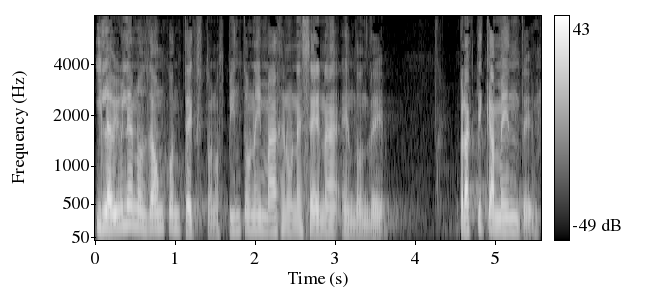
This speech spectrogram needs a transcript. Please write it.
y la Biblia nos da un contexto, nos pinta una imagen, una escena en donde prácticamente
